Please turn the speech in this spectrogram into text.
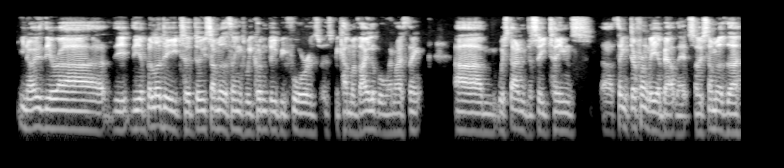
you know there are the the ability to do some of the things we couldn't do before has, has become available, and I think um, we're starting to see teams uh, think differently about that. So some of the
